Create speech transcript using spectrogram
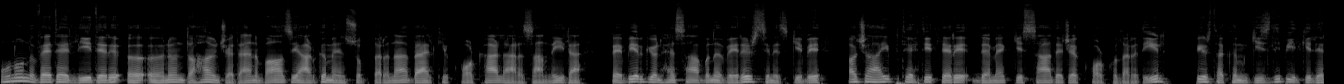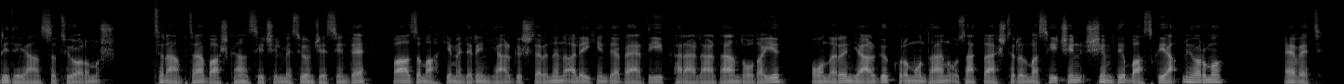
Onun ve de lideri ÖÖ'nün daha önceden bazı yargı mensuplarına belki korkarlar zannıyla ve bir gün hesabını verirsiniz gibi acayip tehditleri demek ki sadece korkuları değil, bir takım gizli bilgileri de yansıtıyormuş. Trump'ta başkan seçilmesi öncesinde bazı mahkemelerin yargıçlarının aleyhinde verdiği kararlardan dolayı onların yargı kurumundan uzaklaştırılması için şimdi baskı yapmıyor mu? Evet,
